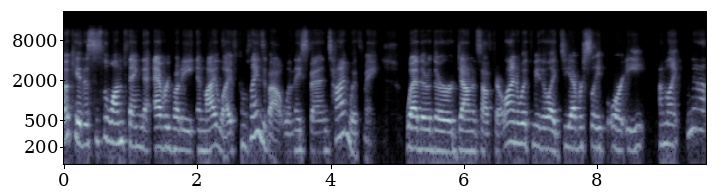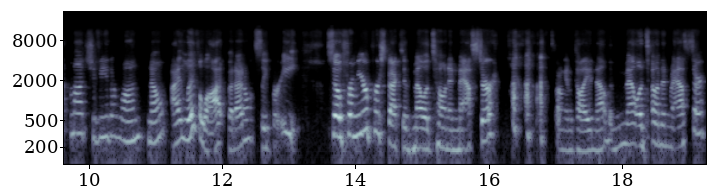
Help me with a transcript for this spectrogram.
okay, this is the one thing that everybody in my life complains about when they spend time with me. Whether they're down in South Carolina with me, they're like, do you ever sleep or eat? I'm like, not much of either one. No, I live a lot, but I don't sleep or eat. So, from your perspective, melatonin master, I'm going to call you now, the melatonin master,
